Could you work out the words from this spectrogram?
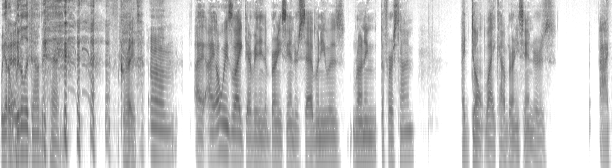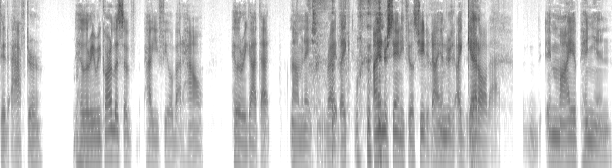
we got to whittle it down to ten. Great. um, I, I always liked everything that Bernie Sanders said when he was running the first time. I don't like how Bernie Sanders acted after Hillary, regardless of how you feel about how Hillary got that nomination, right? Like, I understand he feels cheated. I under, I get Yeah. all that. In my opinion,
